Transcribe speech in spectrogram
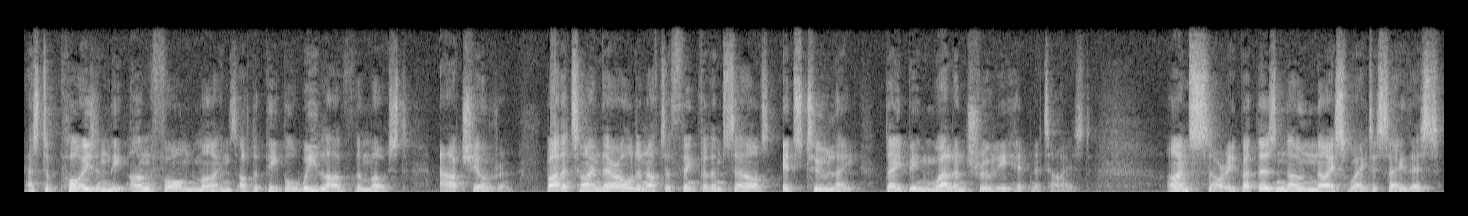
as to poison the unformed minds of the people we love the most, our children, by the time they're old enough to think for themselves, it's too late. They've been well and truly hypnotized. I'm sorry, but there's no nice way to say this.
